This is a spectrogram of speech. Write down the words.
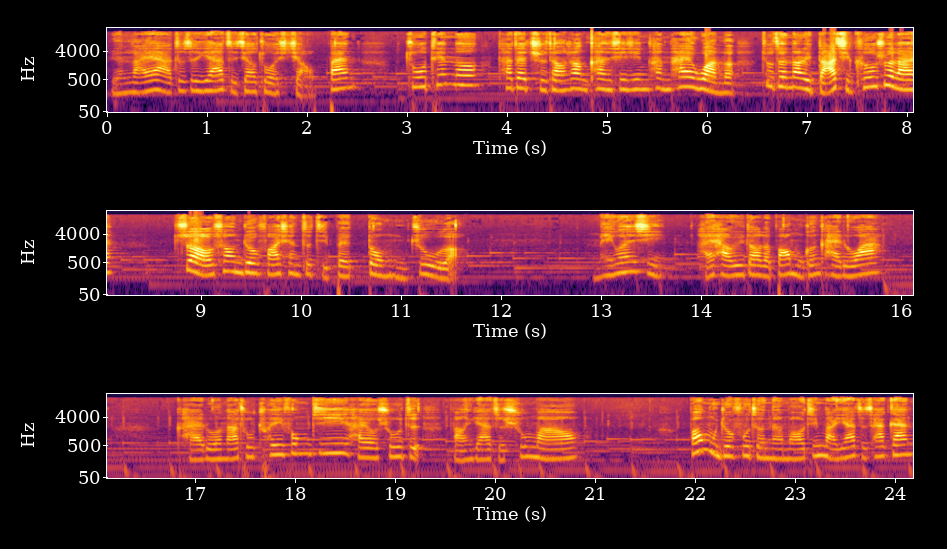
原来啊，这只鸭子叫做小斑。昨天呢，它在池塘上看星星看太晚了，就在那里打起瞌睡来。早上就发现自己被冻住了，没关系，还好遇到了包姆跟凯罗啊。凯罗拿出吹风机，还有梳子帮鸭子梳毛，保姆就负责拿毛巾把鸭子擦干。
